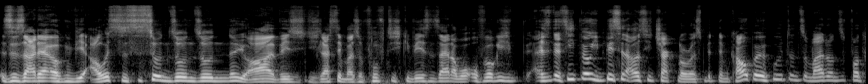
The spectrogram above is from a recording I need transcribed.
So sah der irgendwie aus. Das ist so ein, so ein, so ein, naja, weiß ich nicht, lass den mal so 50 gewesen sein, aber auch wirklich, also der sieht wirklich ein bisschen aus wie Chuck Norris mit einem Cowboy-Hut und so weiter und so fort.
